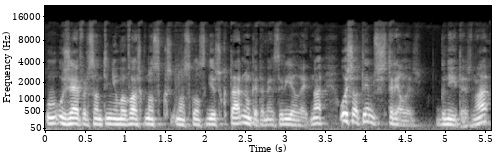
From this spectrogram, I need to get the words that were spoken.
O, Jefferson tinha uma voz que não se, não se conseguia escutar, nunca também seria eleito, não é? Hoje só temos estrelas bonitas, não é?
